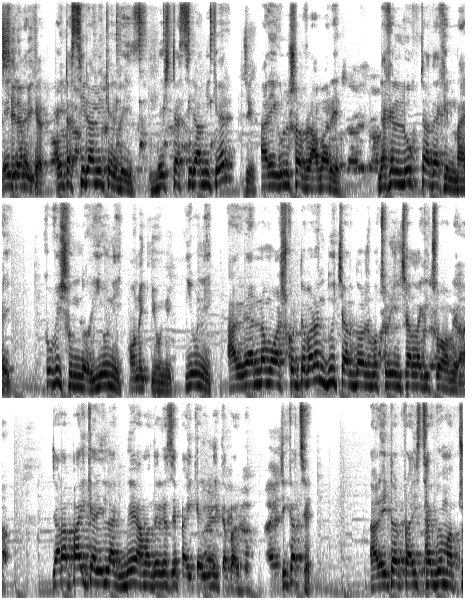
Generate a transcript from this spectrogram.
সিরামিকের। এটা সিরামিকের বেজ বেজটা সিরামিকের আর এগুলো সব রাবারের দেখেন লুকটা দেখেন ভাই খুবই সুন্দর ইউনিক অনেক ইউনিক ইউনিক আর র্যান্ডম ওয়াশ করতে পারেন দুই চার দশ বছরে ইনশাল্লাহ কিছু হবে না। যারা পাইকারি লাগবে আমাদের কাছে পাইকারি নিতে পারবে। ঠিক আছে? আর এটার প্রাইস থাকবে মাত্র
